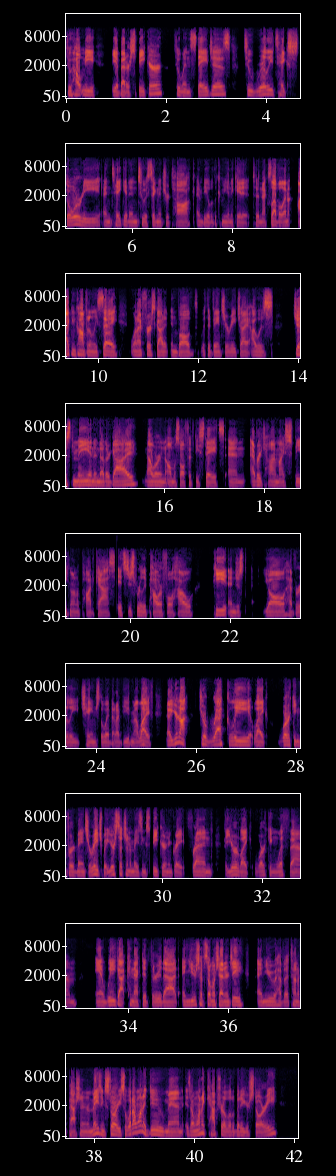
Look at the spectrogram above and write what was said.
to help me be a better speaker, to win stages, to really take story and take it into a signature talk and be able to communicate it to the next level. And I can confidently say when I first got involved with Advance Reach, I, I was just me and another guy. Now we're in almost all 50 states. And every time I speak on a podcast, it's just really powerful how Pete and just y'all have really changed the way that I viewed my life. Now, you're not directly like working for Advance Your Reach, but you're such an amazing speaker and a great friend that you're like working with them. And we got connected through that. And you just have so much energy and you have a ton of passion and an amazing story. So, what I want to do, man, is I want to capture a little bit of your story.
